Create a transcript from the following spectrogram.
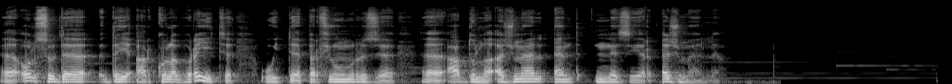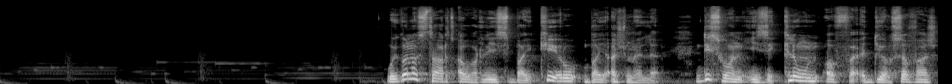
Uh, also, the, they are collaborate with the perfumers Abdullah Ajmal and Nazir Ajmal. We're gonna start our list by Kiro by Ajmal. This one is a clone of Dior Sauvage,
